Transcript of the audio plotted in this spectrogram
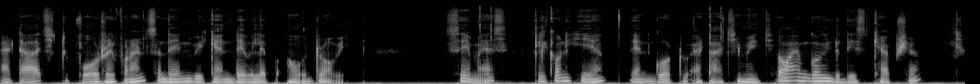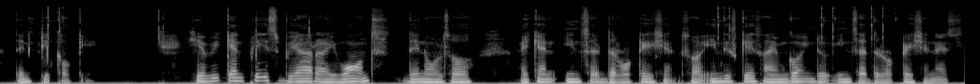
attached for reference and then we can develop our drawing. Same as click on here then go to attach image. So I am going to this capture then click OK. Here we can place where I want then also I can insert the rotation. So in this case I am going to insert the rotation as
